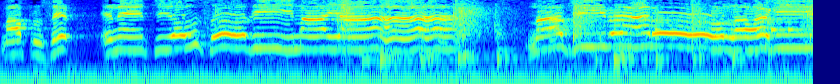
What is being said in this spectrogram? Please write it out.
Mahaprabhu said, Enechiyosodhi maya nasivaro नसीबरो लगी।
